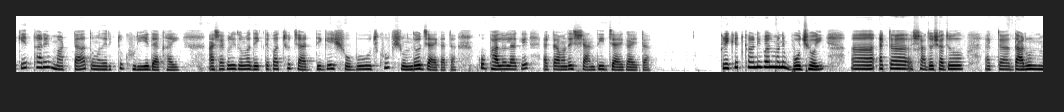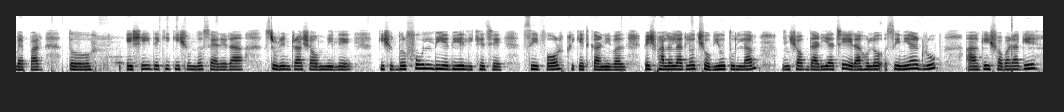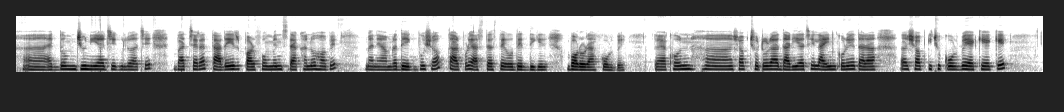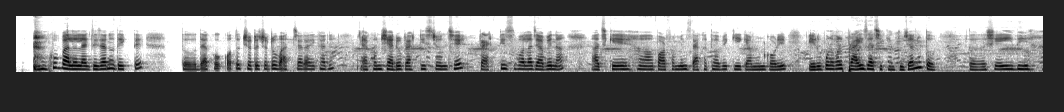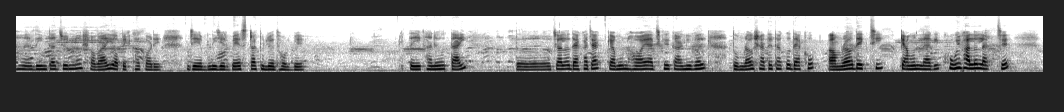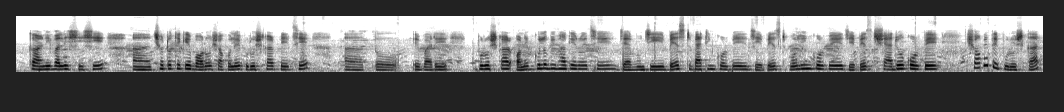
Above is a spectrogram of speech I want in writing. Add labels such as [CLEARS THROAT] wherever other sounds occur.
লেকের ধারে মাঠটা তোমাদের একটু ঘুরিয়ে দেখাই। আশা করি তোমরা দেখতে পাচ্ছ চারদিকে সবুজ, খুব সুন্দর জায়গাটা। খুব ভালো লাগে, একটা আমাদের শান্তির জায়গা এটা। ক্রিকেট কার্নিভাল মানে বোঝোই একটা সাজো সাজো, একটা দারুণ ব্যাপার। তো এসেই দেখি কি সুন্দর স্যারেরা, স্টুডেন্টরা সব মিলে কি সুন্দর ফুল দিয়ে দিয়ে লিখেছে সি ফোর ক্রিকেট কার্নিভাল। বেশ ভালো লাগল, ছবিও তুললাম সব দাঁড়িয়ে আছে। এরা হলো সিনিয়র গ্রুপ, আগে সবার আগে একদম জুনিয়র যেগুলো আছে, বাচ্চারা তাদের পারফরমেন্স দেখানো হবে। মানে আমরা দেখব সব, তারপরে আস্তে আস্তে ওদের দিকে বড়রা করবে। তো এখন সব ছোটরা দাঁড়িয়ে আছে লাইন করে, তারা সব কিছু করবে একে একে। খুব ভালো লাগছে জানো দেখতে। তো দেখো কত ছোট ছোট বাচ্চারা এখানে। এখন শ্যাডো প্র্যাকটিস চলছে। প্র্যাকটিস বলা যাবে না। আজকে পারফরমেন্স দেখাতে হবে কে কেমন করে। এর উপর আবার প্রাইজ আছে কিন্তু, জানো তো? তো সেই দিনটার জন্য সবাই অপেক্ষা করে যে নিজের বেস্টটা তুলে ধরবে। তো এখানেও তাই। তো চলো দেখা যাক কেমন হয় আজকে কার্নিভাল তোমরাও সাথে থাকো, দেখো। আমরাও দেখছি কেমন লাগে। খুবই ভালো লাগছে। কার্নিভালের শেষে ছোট থেকে বড় সকলে পুরস্কার পেয়েছে। তো এবারে পুরস্কার অনেকগুলো বিভাগে রয়েছে, যেমন যে বেস্ট ব্যাটিং করবে, যে বেস্ট বোলিং করবে, যে বেস্ট শ্যাডো করবে, সবেতে পুরস্কার।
